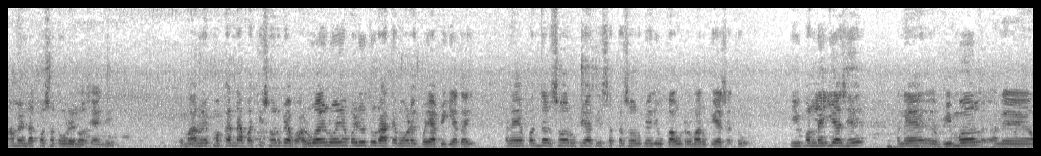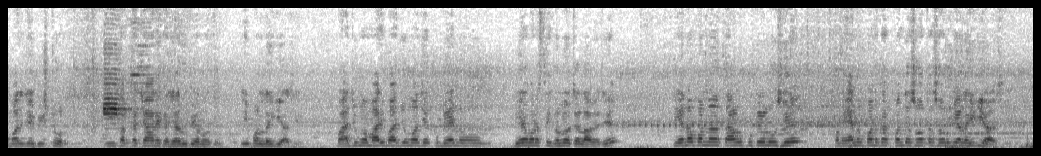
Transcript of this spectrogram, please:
અમે નકોસો તોડેલો છે અહીંથી. મારું એક મકાનના પચીસો રૂપિયા ભાડું આવેલું અહીંયા પડ્યું હતું, રાતે મોડે ભાઈ આપી ગયા હતા. અને પંદરસો રૂપિયાથી સત્તરસો રૂપિયા જેવું કાઉન્ટર મારું કેશ હતું. એ પણ લઈ ગયા છે. અને વિમલ અને અમારી જે બિસ્ટોર એ તક ચાર એક હજાર રૂપિયાનું હતું. એ પણ લઈ ગયા છે. બાજુમાં, મારી બાજુમાં જે બેન, બે વર્ષથી ગલ્લો ચલાવે છે. તેનો પણ તાળું તૂટેલું છે, પણ એનું પણ કાંઈક પંદરસો સત્તરસો રૂપિયા લઈ ગયા છે.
